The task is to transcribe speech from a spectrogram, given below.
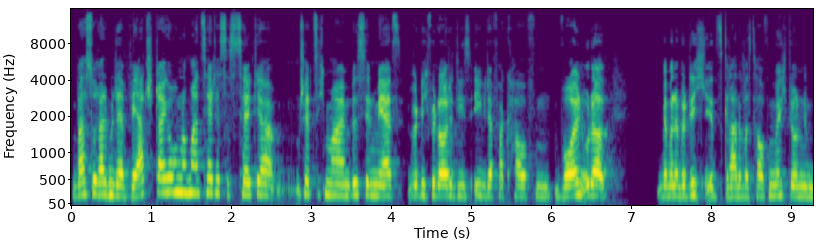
Was du gerade mit der Wertsteigerung nochmal erzählt hast, das zählt ja, schätze ich mal, ein bisschen mehr als wirklich für Leute, die es eh wieder verkaufen wollen. Oder wenn man da wirklich jetzt gerade was kaufen möchte und den,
